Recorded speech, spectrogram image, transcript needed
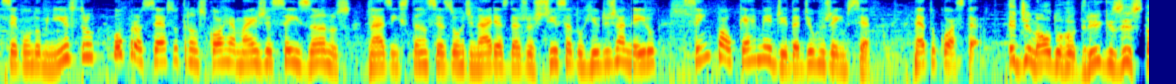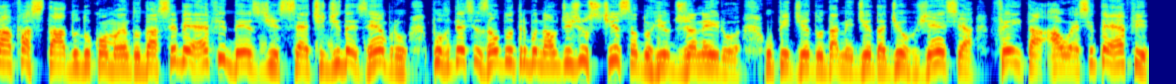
Segundo o ministro, o processo transcorre há mais de seis anos nas instâncias ordinárias da Justiça do Rio de Janeiro, sem qualquer medida de urgência. Neto Costa. Edinaldo Rodrigues está afastado do comando da CBF desde 7 de dezembro por decisão do Tribunal de Justiça do Rio de Janeiro. O pedido da medida de urgência feita ao STF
